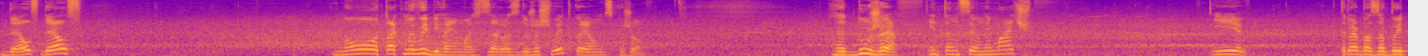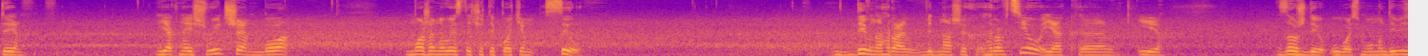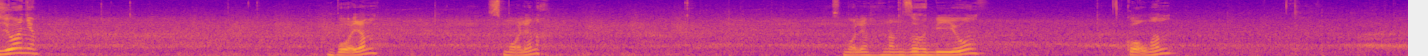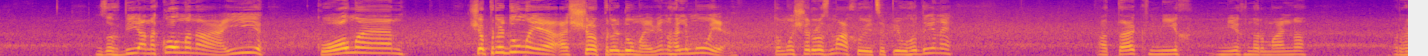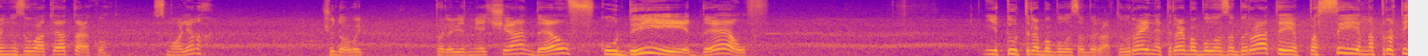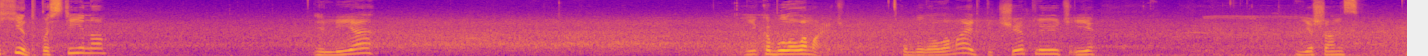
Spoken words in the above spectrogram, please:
Делф, Делф. Ну, так ми вибігаємось зараз дуже швидко, я вам скажу. Дуже інтенсивний матч. І треба забити якнайшвидше, бо може не вистачити потім сил. Дивна гра від наших гравців, як е, і завжди у восьмому дивізіоні. Боян. Смолінг. Смолінг на Нзогбію. Колман. Зогбія на Колмана і. Колмен! Що придумає? А що придумає? Він гальмує. Тому що розмахується півгодини. А так міг, міг нормально організувати атаку. Смолінг. Чудовий перевід м'яча. Делф. Куди? Делф. І тут треба було забирати. У Рейне треба було забирати. Паси на протихід постійно. Ілія. І Кабула ламають. Кабула ламають, підчеплюють і є шанс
